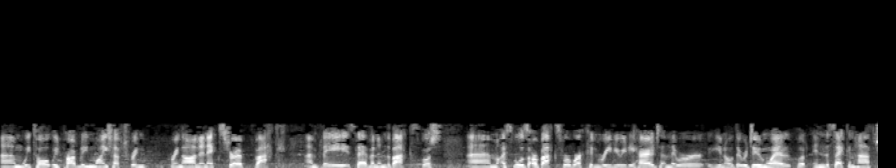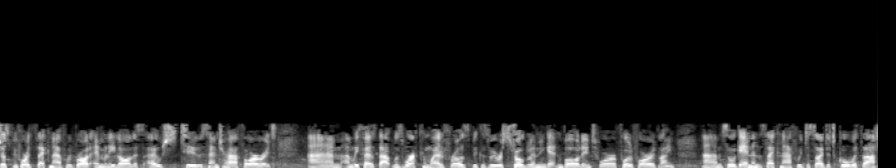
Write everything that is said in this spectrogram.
Um, we thought we probably might have to bring bring on an extra back and play seven in the backs, but um, I suppose our backs were working really, really hard and they were, you know, they were doing well. But in the second half, just before the second half, we brought Emily Lawless out to centre half forward. Um, and we felt that was working well for us because we were struggling in getting ball into our full forward line. Um, so again in the second half we decided to go with that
